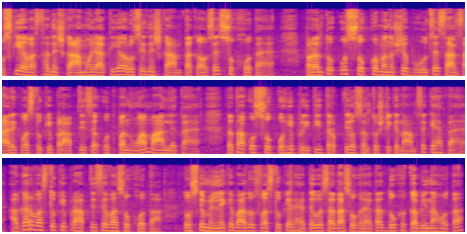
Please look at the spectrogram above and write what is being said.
उसकी अवस्था निष्काम हो जाती है और उसी निष्कामता का उसे सुख होता है। परंतु उस सुख को मनुष्य भूल से सांसारिक वस्तु की प्राप्ति से उत्पन्न हुआ मान लेता है, तथा उस सुख को ही प्रीति, तृप्ति और संतुष्टि के नाम से कहता है। अगर वस्तु की प्राप्ति से वह सुख होता तो उसके मिलने के बाद उस वस्तु के रहते हुए सदा सुख रहता, दुख कभी न होता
